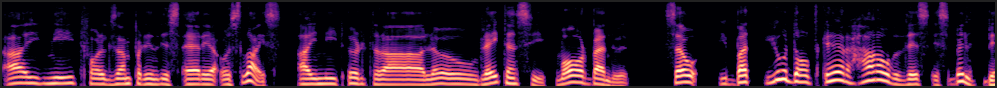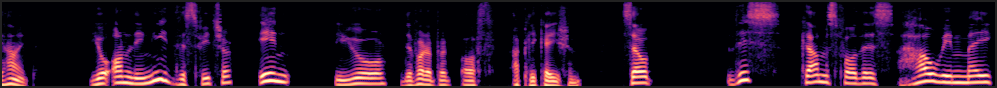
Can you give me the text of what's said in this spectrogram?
I need, for example, in this area a slice. I need ultra low latency, more bandwidth. So, but you don't care how this is built behind. You only need this feature in your development of application. So, this comes for this how we make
